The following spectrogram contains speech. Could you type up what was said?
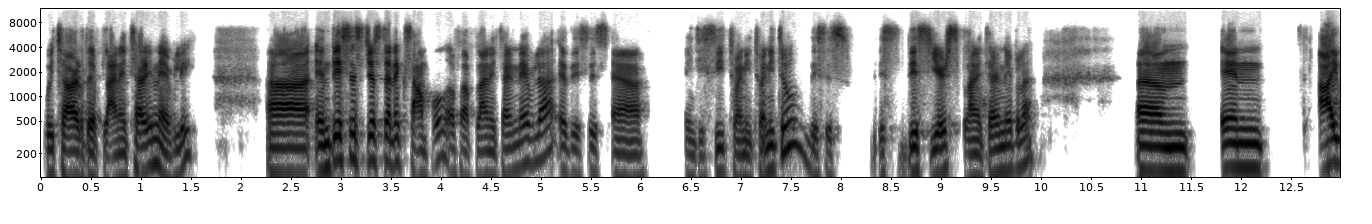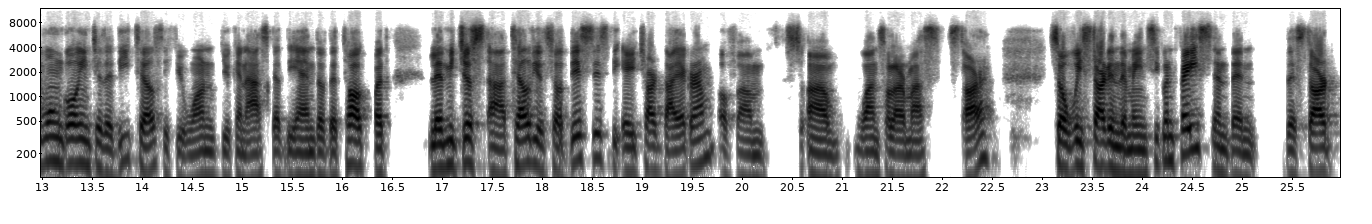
which are the planetary nebulae, uh, and this is just an example of a planetary nebula. Uh, this is uh, NGC 2022. This is this, this year's planetary nebula. Um, and I won't go into the details. If you want, you can ask at the end of the talk, but let me just uh, tell you. So this is the HR diagram of um, uh, one solar mass star. So we start in the main sequence phase and then the star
